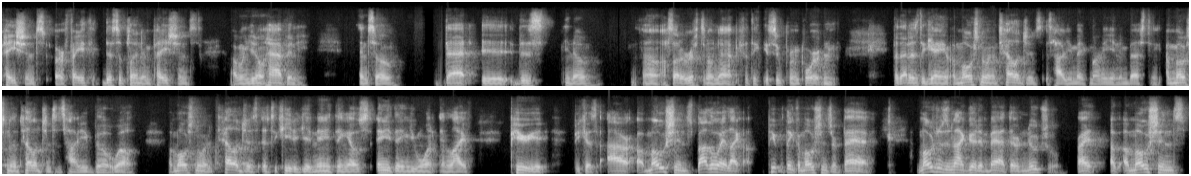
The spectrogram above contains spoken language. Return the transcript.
patience, or faith, discipline, and patience uh, when you don't have any. And so that is this, you know, uh, I started riffing on that because I think it's super important. But that is the game. Emotional intelligence is how you make money in investing. Emotional intelligence is how you build wealth. Emotional intelligence is the key to getting anything else, anything you want in life, period. Because our emotions, by the way, like people think emotions are bad. Emotions are not good and bad, they're neutral, right? Emotions,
